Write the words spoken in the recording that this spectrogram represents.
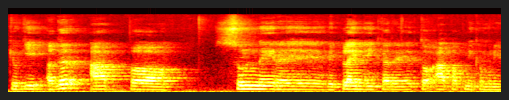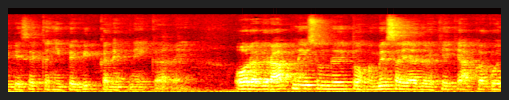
क्योंकि अगर आप सुन नहीं रहे रिप्लाई नहीं कर रहे तो आप अपनी कम्युनिटी से कहीं पे भी कनेक्ट नहीं कर रहे और अगर आप नहीं सुन रहे तो हमेशा याद रखिए कि आपका कोई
